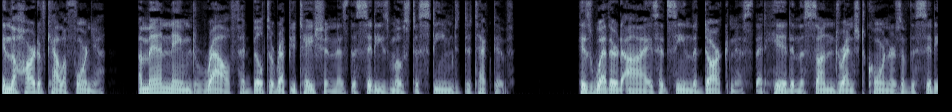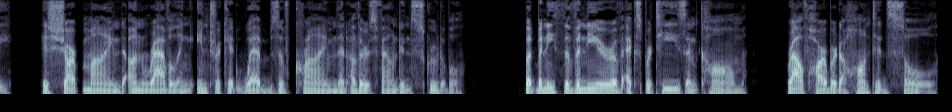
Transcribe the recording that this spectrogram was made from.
In the heart of California, a man named Ralph had built a reputation as the city's most esteemed detective. His weathered eyes had seen the darkness that hid in the sun-drenched corners of the city, his sharp mind unraveling intricate webs of crime that others found inscrutable. But beneath the veneer of expertise and calm, Ralph harbored a haunted soul,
